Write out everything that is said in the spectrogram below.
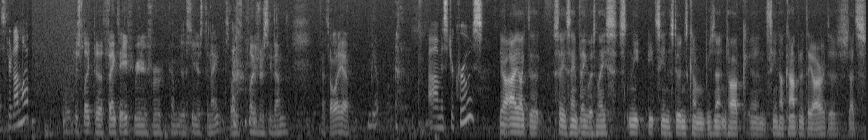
Mr. Dunlap? I would just like to thank the eighth readers for coming to see us tonight. It's always a pleasure to see them. That's all I have. Yep. Uh, Mr. Cruz? Yeah, I like to say the same thing. It was nice, neat, neat seeing the students come and present and talk and seeing how confident they are. There's, that's,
